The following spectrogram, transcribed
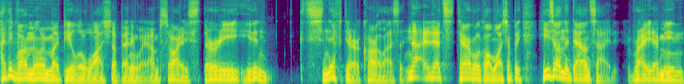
I think Von Miller might be a little washed up anyway. I'm sorry. He's 30. He didn't sniff Derek Carr last night. No, that's terrible to call him washed up, but he's on the downside, right? I mean,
